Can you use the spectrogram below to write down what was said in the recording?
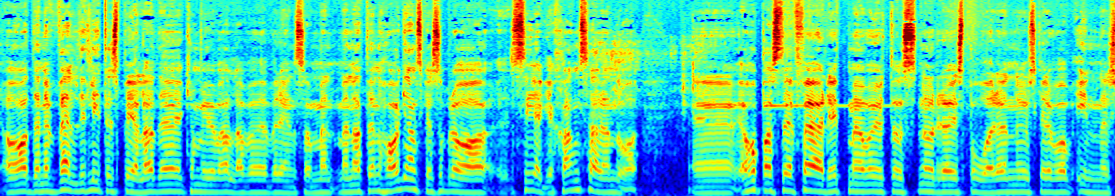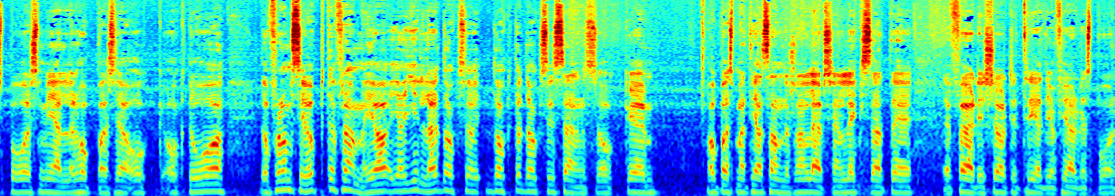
Ja, den är väldigt lite spelad, det kan vi ju alla vara överens om. Men, men att den har ganska så bra segerchans här ändå. Eh, jag hoppas det är färdigt med att vara ute och snurra i spåren. Nu ska det vara innerspår som gäller hoppas jag. Och, och då, då får de se upp där framme. Jag, jag gillar Doxo- Dr. Doxy Sense och eh, hoppas Mattias Andersson har lärt sig en läxa att det, är färdigkört i tredje och fjärde spår.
